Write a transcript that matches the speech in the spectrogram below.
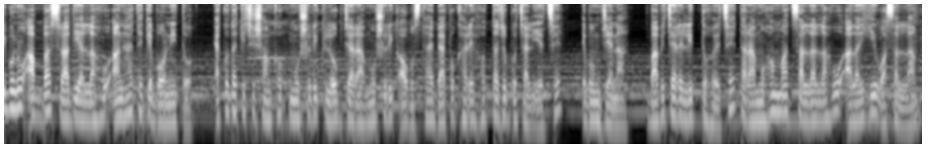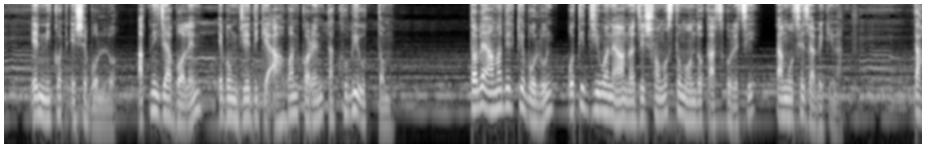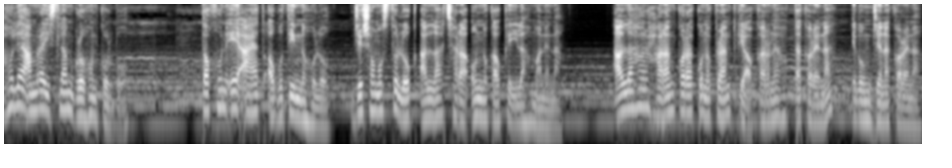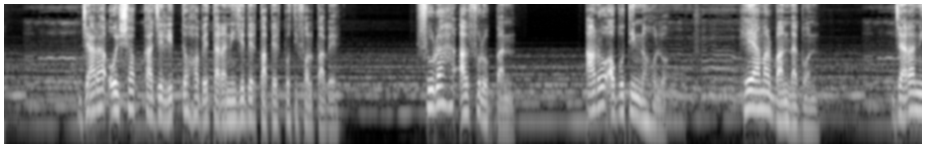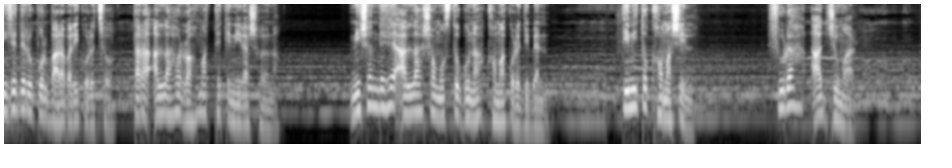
ইবনু আব্বাস রাদিয়াল্লাহু আনহা থেকে বর্ণিত, একদা কিছু সংখ্যক মুশরিক লোক যারা মুশরিক অবস্থায় ব্যাপক হারে হত্যাযজ্ঞ চালিয়েছে এবং জেনা বাবিচারে লিপ্ত হয়েছে, তারা মুহাম্মদ সাল্লাল্লাহু আলাইহি ওয়াসাল্লাম এর নিকট এসে বলল, আপনি যা বলেন এবং যেদিকে আহ্বান করেন তা খুবই উত্তম। তবে আমাদেরকে বলুন, অতীত জীবনে আমরা যে সমস্ত মন্দ কাজ করেছি, তা মুছে যাবে কিনা? তাহলে আমরা ইসলাম গ্রহণ করব। তখন এ আয়াত অবতীর্ণ হল, যে সমস্ত লোক আল্লাহ ছাড়া অন্য কাউকে ইলাহ মানে না। আল্লাহর হারাম করা কোনো প্রাণকে অকারণে হত্যা করে না এবং জেনা করে না। যারা ওইসব কাজে লিপ্ত হবে, তারা নিজেদের পাপের প্রতিফল পাবে। সুরাহ আলফুরুব্বান আরও অবতীর্ণ হল, হে আমার বান্দাগণ, যারা নিজেদের উপর বাড়াবাড়ি করেছ, তারা আল্লাহর রহমত থেকে নিরাশ হয় না। নিঃসন্দেহে আল্লাহ সমস্ত গুনাহ ক্ষমা করে দিবেন। তিনি তো ক্ষমাশীল। সুরাহ আজ জুমার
